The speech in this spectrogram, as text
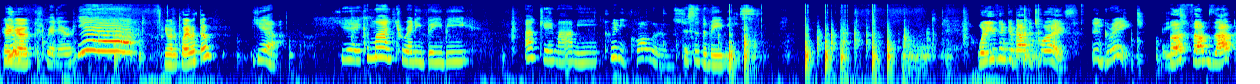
Here you go. Critter. Yeah! You want to play with them? Yeah. Yay, come on, Pretty baby. Okay, mommy. Pretty crawlers. This is the babies. What do you think about the toys? They're great. Both thumbs up.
